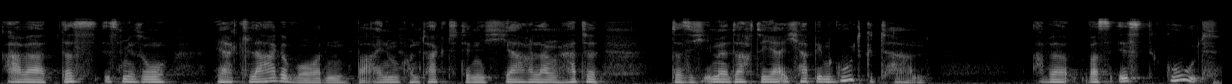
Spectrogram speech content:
aber das ist mir so ja klar geworden bei einem Kontakt, den ich jahrelang hatte, dass ich immer dachte, ja, ich habe ihm gut getan. Aber was ist gut?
